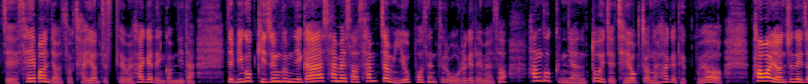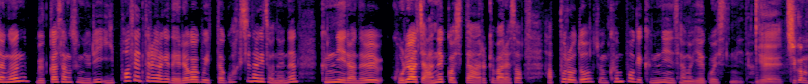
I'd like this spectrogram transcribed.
이제 세 번 연속 자이언트 스텝을 하게 된 겁니다. 이제 미국 기준금리가 3에서 3.25%로 오르게 되면서 한국 금리와는 또 이제 재역전을 하게 됐고요. 파월 연준 의장은 물가 상승률이 2%를 향해 내려가고 있다고 확신하기 전에는 금리 인하를 고려하지 않을 것이다 이렇게 말해서 앞으로도 좀 큰 폭의 금리 인상을 예고했습니다. 예, 지금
